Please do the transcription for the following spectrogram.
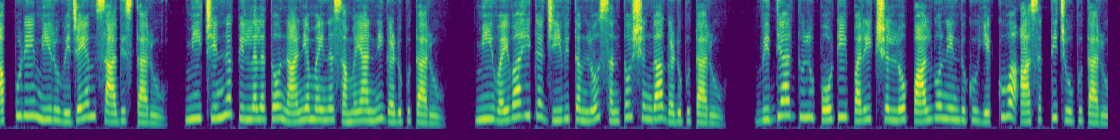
అప్పుడే మీరు విజయం సాధిస్తారు. మీ చిన్న పిల్లలతో నాణ్యమైన సమయాన్ని గడుపుతారు. మీ వైవాహిక జీవితంలో సంతోషంగా గడుపుతారు. విద్యార్థులు పోటీ పరీక్షల్లో పాల్గొనేందుకు ఎక్కువ ఆసక్తి చూపుతారు.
